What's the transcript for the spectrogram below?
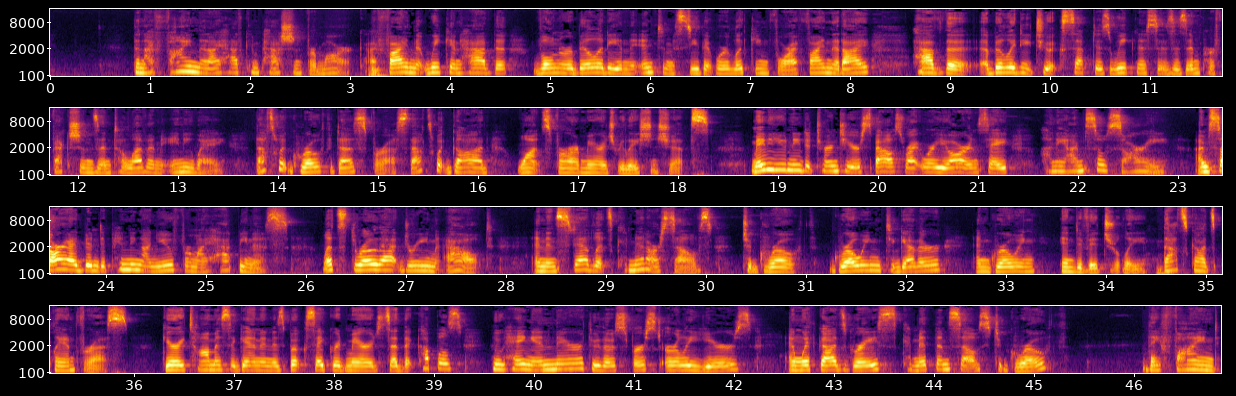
then i find that i have compassion for mark mm. i find that we can have the vulnerability and the intimacy that we're looking for i find that i have the ability to accept his weaknesses his imperfections and to love him anyway that's what growth does for us. That's what God wants for our marriage relationships. Maybe you need to turn to your spouse right where you are and say, Honey, I'm so sorry. I'm sorry I've been depending on you for my happiness. Let's throw that dream out and instead let's commit ourselves to growth, growing together and growing individually. That's God's plan for us. Gary Thomas, again, in his book Sacred Marriage, said that couples who hang in there through those first early years and with God's grace commit themselves to growth, they find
